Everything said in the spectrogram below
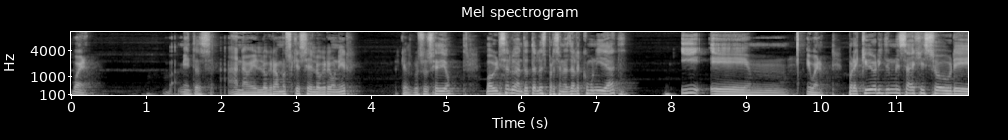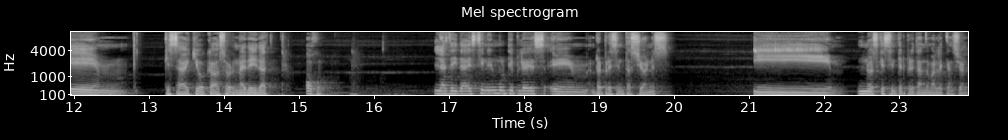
Bueno, mientras Anabel logramos que se logre unir, que algo sucedió, voy a ir saludando a todas las personas de la comunidad. Y, em, y bueno, por aquí vi ahorita un mensaje sobre em, que estaba equivocado sobre una deidad. Ojo, las deidades tienen múltiples em, representaciones y no es que esté interpretando mal la canción.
